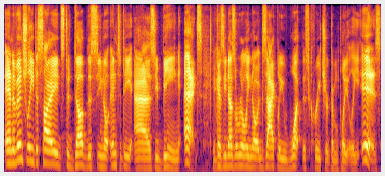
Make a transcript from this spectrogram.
And eventually he decides to dub this, you know, entity as being X, because he doesn't really know exactly what this creature completely is.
